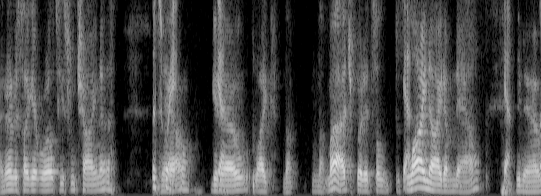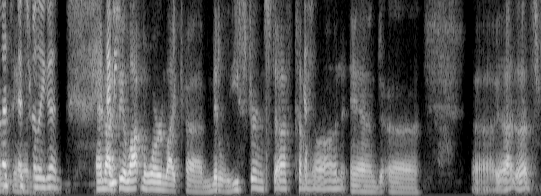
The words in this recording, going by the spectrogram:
I notice i get royalties from china that's now, great you yeah. know like not not much but it's a, it's yeah. a line item now yeah you know well, that's and, it's really good and i, I mean, see a lot more like uh, middle eastern stuff coming yes. on and uh, uh, that, that's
